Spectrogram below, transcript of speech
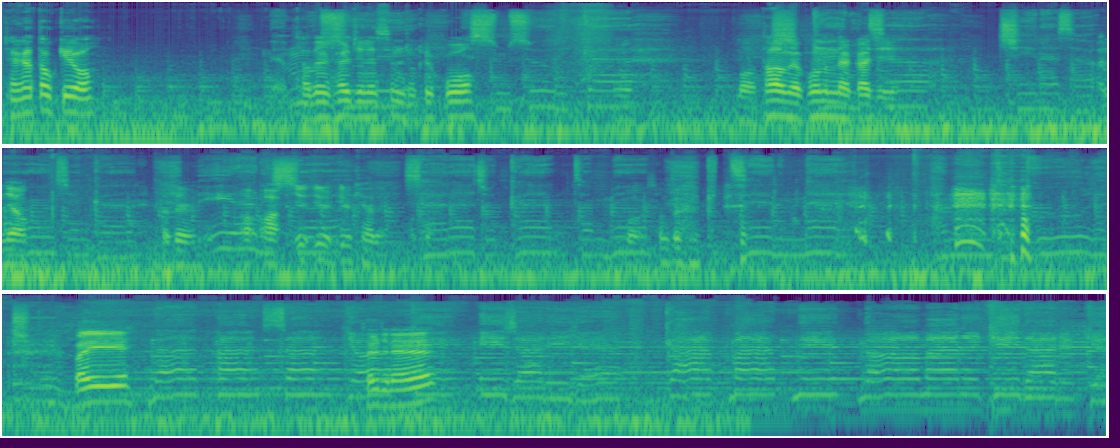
잘 갔다 올게요. 다들 잘 지냈으면 좋겠고, 뭐 다음에 보는 날까지 안녕. 다들 어, 아 이, 이, 이렇게 해야 돼. 오케이. 뭐 손들. 바이. 잘 지내. 이 자리에 가만히 너만을 기다릴게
